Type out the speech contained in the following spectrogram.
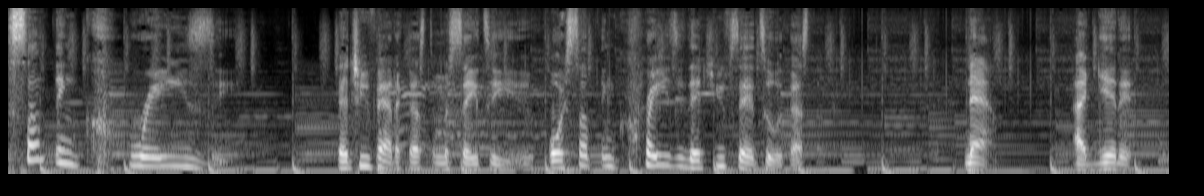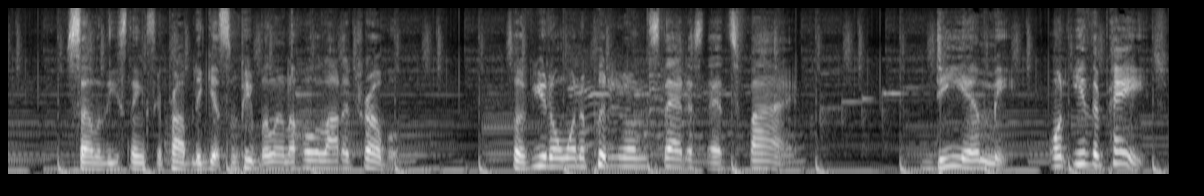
something crazy that you've had a customer say to you or something crazy that you've said to a customer. Now, I get it. Some of these things can probably get some people in a whole lot of trouble. So if you don't want to put it on the status, that's fine. DM me on either page.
